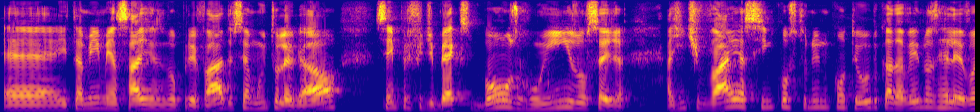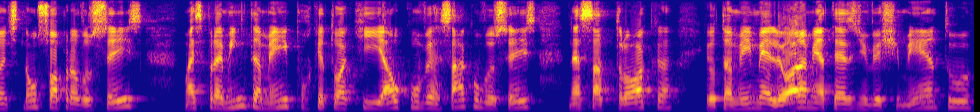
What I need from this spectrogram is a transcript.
é, e também mensagens no privado, isso é muito legal. Sempre feedbacks bons, ruins, ou seja, a gente vai assim construindo conteúdo cada vez mais relevante, não só para vocês, mas para mim também, porque estou aqui ao conversar com vocês nessa troca troca, eu também melhoro a minha tese de investimento,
